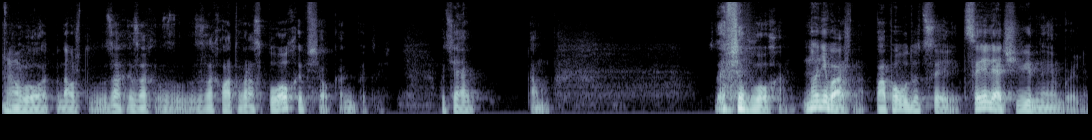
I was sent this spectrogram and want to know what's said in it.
Вот, потому что за, за, захват врасплох и все, как бы, то есть у тебя там все плохо. Но неважно, по поводу цели. Цели очевидные были,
